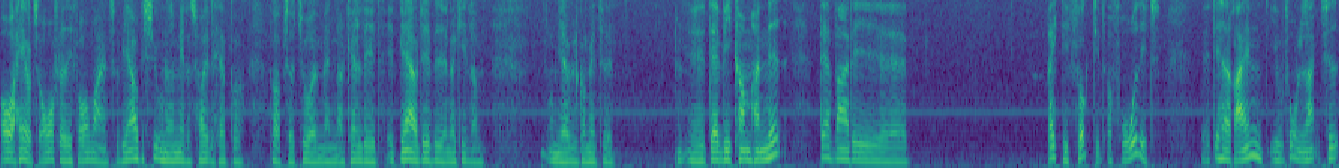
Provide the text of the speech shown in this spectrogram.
over havets overflade i forvejen, så vi er oppe i 700 meters højde her på, på observatoriet, men at kalde det et, et bjerg, det ved jeg nok ikke helt om, om jeg vil gå med til. Øh, da vi kom herned, der var det øh, rigtig fugtigt og frodigt. Øh, det havde regnet i utrolig lang tid,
